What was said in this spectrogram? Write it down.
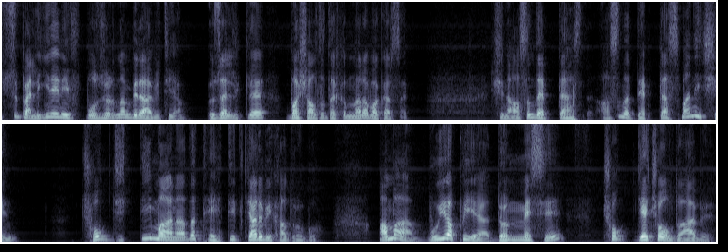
Süper Lig'in en iyi futbolcularından biri abi Tiam. Özellikle başaltı takımlara bakarsak. Şimdi aslında deplas aslında deplasman için çok ciddi manada tehditkar bir kadro bu. Ama bu yapıya dönmesi çok geç oldu abi.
